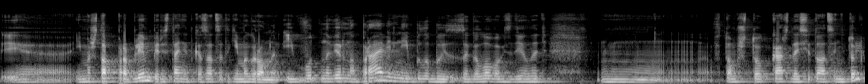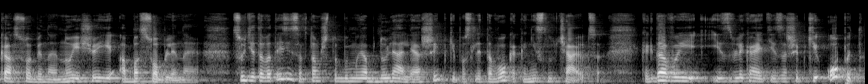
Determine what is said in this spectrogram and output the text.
э, и масштаб проблем перестанет казаться таким огромным. И вот, наверное, правильнее было бы заголовок сделать в том, что каждая ситуация не только особенная, но еще и обособленная. Суть этого тезиса в том, чтобы мы обнуляли ошибки после того, как они случаются. Когда вы извлекаете из ошибки опыт,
